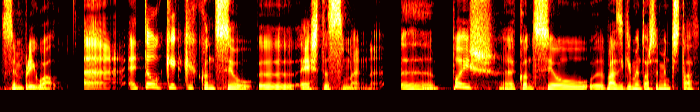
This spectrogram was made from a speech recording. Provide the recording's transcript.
sempre igual. Uh, então o que é que aconteceu esta semana? pois, aconteceu basicamente Orçamento de Estado.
